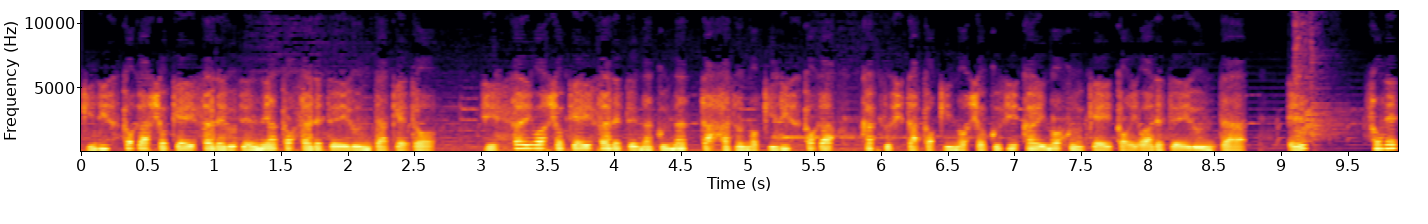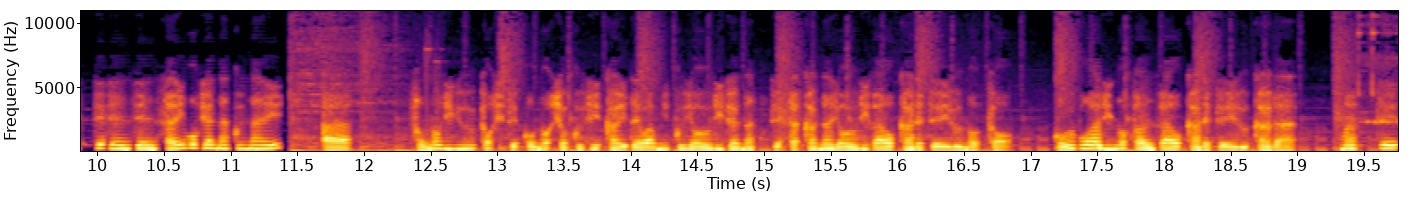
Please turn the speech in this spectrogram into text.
キリストが処刑される前夜とされているんだけど、実際は処刑されて亡くなったはずのキリストが復活した時の食事会の風景と言われているんだ。え？それって全然最後じゃなくない？ああ。その理由としてこの食事会では肉料理じゃなくて魚料理が置かれているのと、酵母ありのパンが置かれているから。待って、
